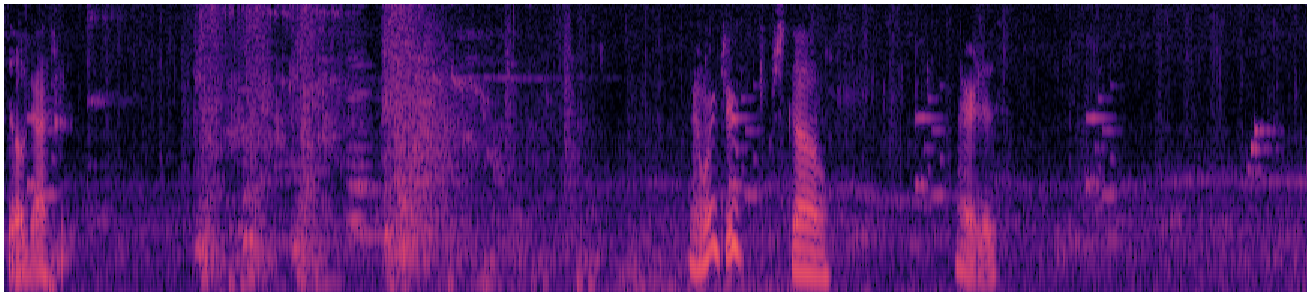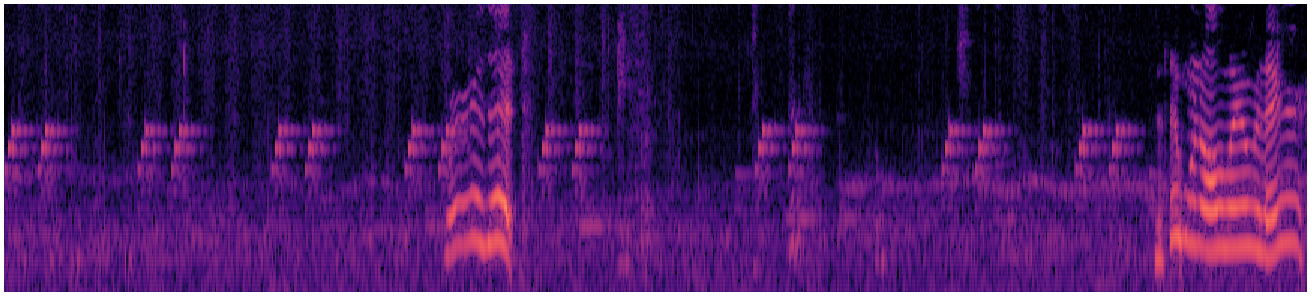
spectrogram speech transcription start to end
Still got you. Now where'd yours go? There it is. Where is it? Is that one all the way over there?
